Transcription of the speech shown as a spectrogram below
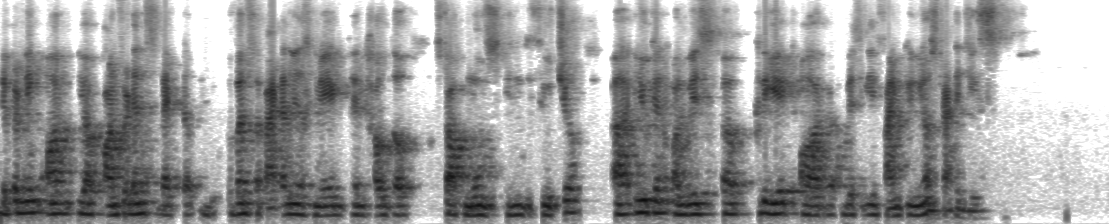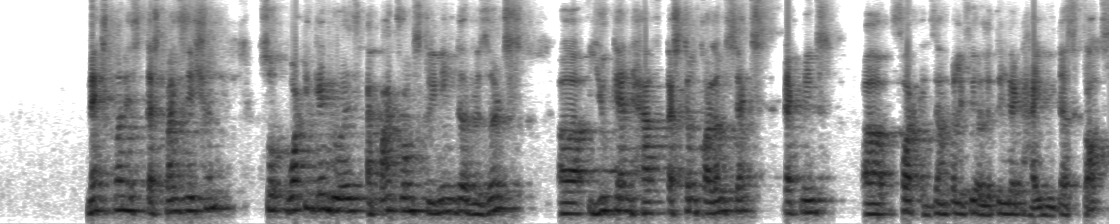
depending on your confidence that uh, once the pattern is made then how the stock moves in the future uh, you can always uh, create or basically fine tune your strategies. Next one is customization. So what you can do is apart from screening the results uh, you can have custom column sets. That means uh, for example, if you're looking at high beta stocks,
